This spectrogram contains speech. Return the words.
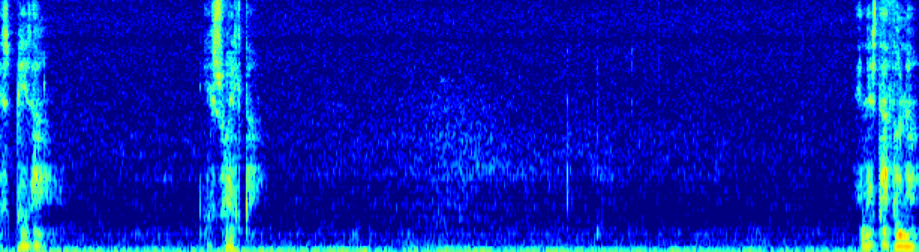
expira y suelta. En esta zona,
